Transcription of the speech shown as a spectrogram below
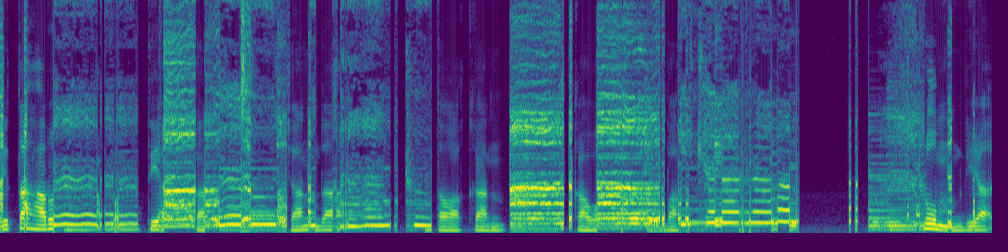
kita, harus tiapkan janda atau akan kawan belum dia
